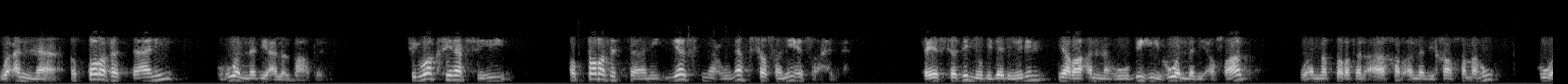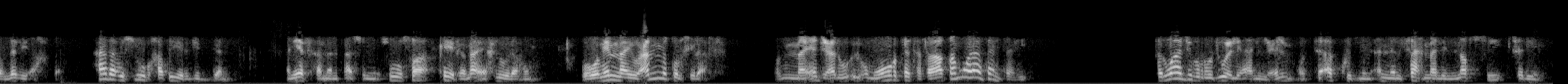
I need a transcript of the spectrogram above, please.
وأن الطرف الثاني هو الذي على الباطل. في الوقت نفسه الطرف الثاني يصنع نفس صنيع صاحبه فيستدل بدليل يرى أنه به هو الذي أصاب وأن الطرف الآخر الذي خاصمه هو الذي أخطأ. هذا أسلوب خطير جدا أن يفهم الناس النصوص كيف ما يحلو لهم وهو مما يعمق الخلاف ومما يجعل الأمور تتفاقم ولا تنتهي. فالواجب الرجوع لأهل العلم والتأكد من أن الفهم للنص سليم.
